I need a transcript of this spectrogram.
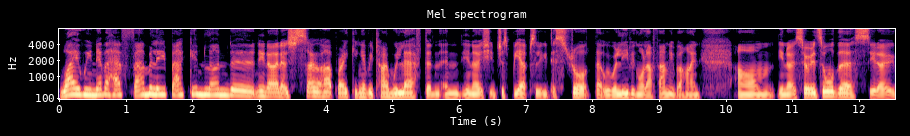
Why we never have family back in London? You know, and it was so heartbreaking every time we left and and you know, she'd just be absolutely distraught that we were leaving all our family behind. Um, you know, so it's all this, you know,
